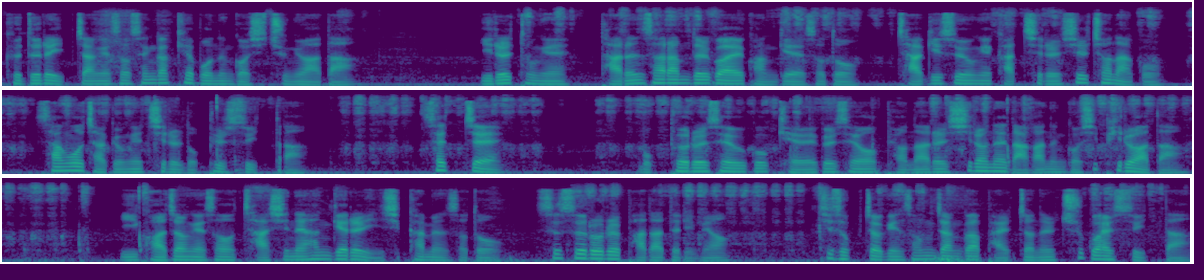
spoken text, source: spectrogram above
그들의 입장에서 생각해 보는 것이 중요하다. 이를 통해 다른 사람들과의 관계에서도 자기 수용의 가치를 실천하고 상호작용의 질을 높일 수 있다. 셋째, 목표를 세우고 계획을 세워 변화를 실현해 나가는 것이 필요하다. 이 과정에서 자신의 한계를 인식하면서도 스스로를 받아들이며 지속적인 성장과 발전을 추구할 수 있다.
